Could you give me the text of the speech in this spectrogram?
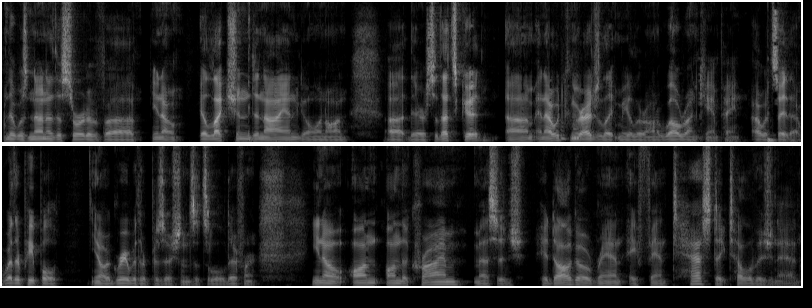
There was none of the sort of uh, you know election denying going on uh, there, so that's good. Um, and I would mm-hmm. congratulate Mealer on a well-run campaign. I would say that whether people you know agree with her positions, it's a little different. You know, on on the crime message, Hidalgo ran a fantastic television ad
